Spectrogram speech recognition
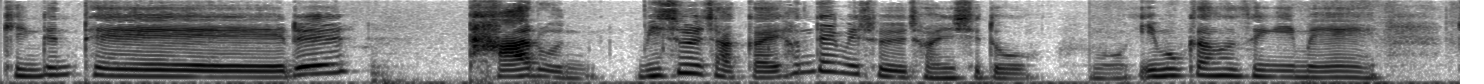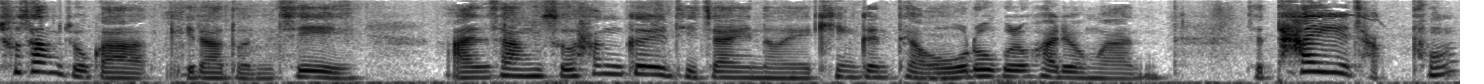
김근태를 다룬 미술 작가의 현대미술 전시도 뭐 이목상 선생님의 초상 조각이라든지 안상수 한글 디자이너의 김근태 어록을 활용한 타일 작품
